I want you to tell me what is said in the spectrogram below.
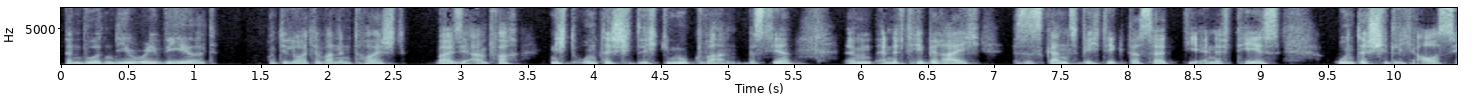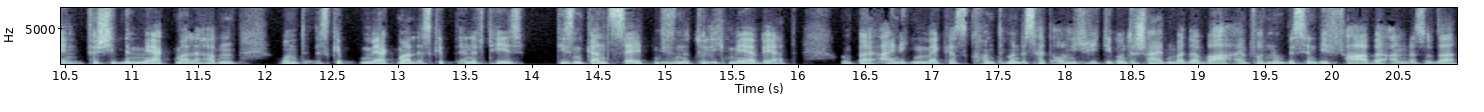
Dann wurden die revealed und die Leute waren enttäuscht, weil sie einfach nicht unterschiedlich genug waren. Wisst ihr, im NFT-Bereich ist es ganz wichtig, dass halt die NFTs unterschiedlich aussehen, verschiedene Merkmale haben. Und es gibt Merkmale, es gibt NFTs, die sind ganz selten, die sind natürlich mehr wert. Und bei einigen Meckers konnte man das halt auch nicht richtig unterscheiden, weil da war einfach nur ein bisschen die Farbe anders oder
